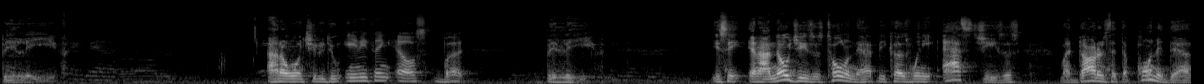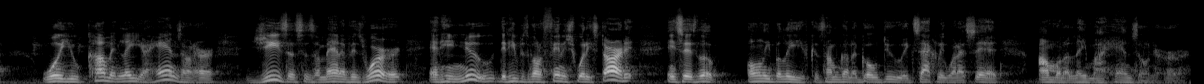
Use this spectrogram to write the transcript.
believe. I don't want you to do anything else but believe. You see, and I know Jesus told him that because when he asked Jesus, My daughter's at the point of death, will you come and lay your hands on her? Jesus is a man of his word, and he knew that he was going to finish what he started. And he says, Look, only believe because I'm going to go do exactly what I said. I'm going to lay my hands on her.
